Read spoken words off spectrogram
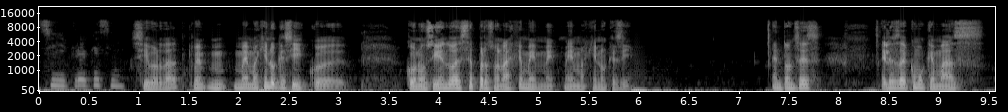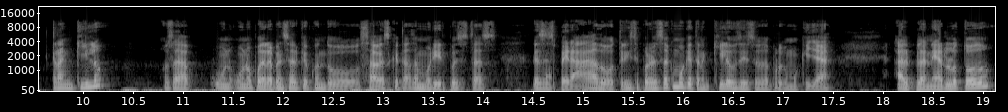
Sí, creo que sí. Sí, ¿verdad? Me, me- imagino que sí. co- Conociendo a este personaje, me, me- me imagino que sí. Entonces, él está como que más tranquilo. O sea, un- uno podría pensar que cuando sabes que te vas a morir, pues estás desesperado o triste. Pero está como que tranquilo, o sea, porque como que ya al planearlo todo,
